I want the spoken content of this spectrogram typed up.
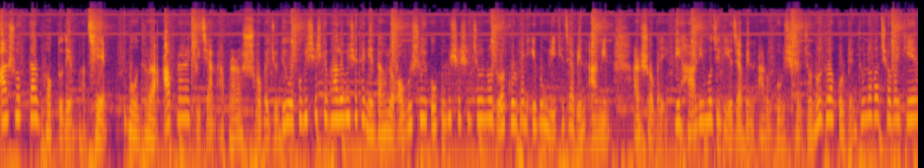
আসুক তার ভক্তদের মাঝে। বন্ধুরা, আপনারা কি চান? আপনারা সবাই যদি অপু বিশ্বাসকে ভালোবেসে থাকেন, তাহলে অবশ্যই অপু বিশ্বাসের জন্য দোয়া করবেন এবং লিখে যাবেন আমিন। আর সবাই একটি হার ইমোজি দিয়ে যাবেন, আর অপু বিশ্বাসের জন্য দোয়া করবেন। ধন্যবাদ সবাইকে।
